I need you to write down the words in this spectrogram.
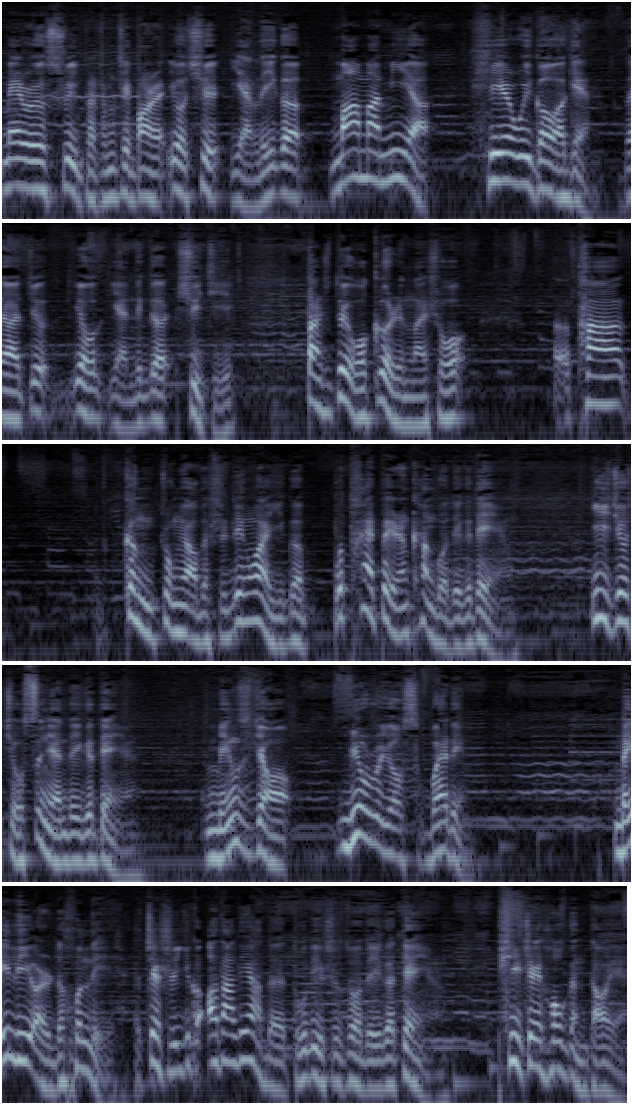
，Meryl Streep 什么这帮人又去演了一个《妈妈咪呀》，Here We Go Again，呃，就又演了一个续集。但是对我个人来说，呃，它更重要的是另外一个不太被人看过的一个电影，一九九四年的一个电影，名字叫《Muriel's Wedding》，梅里尔的婚礼。这是一个澳大利亚的独立制作的一个电影，P.J. Hogan 导演。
